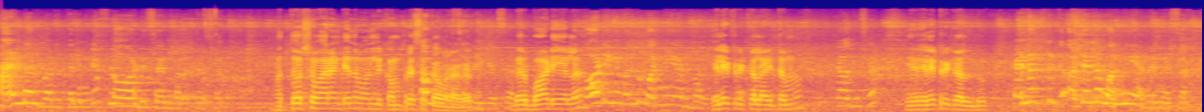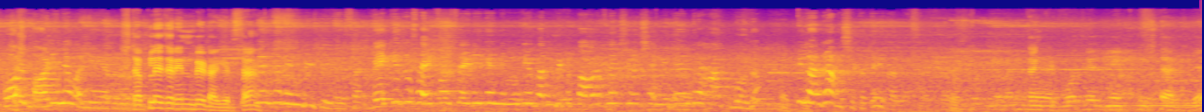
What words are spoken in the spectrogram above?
ಹ್ಯಾಂಡಲ್ ಬರುತ್ತೆ ನಿಮಗೆ ಫ್ಲೋರ್ ಡಿಸೈನ್ ಬರುತ್ತೆ ಸರ್ ಹತ್ತು ವರ್ಷ ವಾರಂಟಿ ಅಂದ್ರೆ ಓನ್ಲಿ ಕಂಪ್ರೆಸರ್ ಕವರ್ ಆಗುತ್ತೆ. ಬೇರೆ ಬಾಡಿ ಎಲ್ಲ? ಬಾಡಿಗೆ ಬಂದು ಒನ್ ಇಯರ್ ಬರುತ್ತೆ. ಎಲೆಕ್ಟ್ರಿಕಲ್ ಐಟಮ್ ಯಾವುದು ಸರ್? ಎಲೆಕ್ಟ್ರಿಕಲ್ದು ಎಲೆಕ್ಟ್ರಿಕ್ ಅದೆಲ್ಲ ಒನ್ ಇಯರೇನೆ ಸರ್? ಹೋಲ್ ಬಾಡಿನೇ ಒನ್ ಇಯರ್ ಸ್ಟೆಪ್ಲೈಸರ್ ಆಗಿರುತ್ತಾ ಇದೆ ಸರ್. ಬೇಕಿದ್ದು ಸೈಕಲ್ ಸೈಡಿಗೆ ನಿಮಗೆ ಬಂದ್ಬಿಟ್ಟು ಪವರ್ ಫ್ಲಕ್ಚುಯೇಷನ್ ಇದೆ ಅಂದರೆ ಹಾಕ್ಬೋದು. ಇಲ್ಲಾಂದ್ರೆ ಅವಶ್ಯಕತೆ ಇರಲ್ಲ ಸರ್. ಥ್ಯಾಂಕ್ ಯು ಗೋದ್ರೇಜ್ ನೆಟ್ ಇಷ್ಟ ಆಗಿದೆ.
